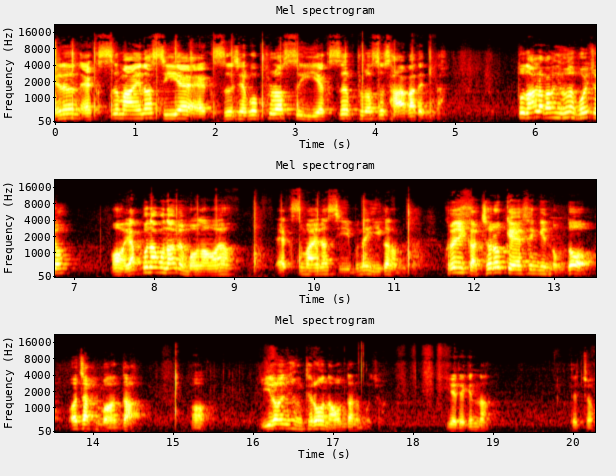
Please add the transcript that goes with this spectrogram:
얘는 x 마이너스 2에 x제곱 플러스 2x 플러스 4가 됩니다. 또 날아가는 게 눈에 보이죠? 어, 약분하고 나면 뭐 나와요? x 마이너스 2분의 2가 납니다. 그러니까 저렇게 생긴 놈도 어차피 뭐 한다? 어, 이런 형태로 나온다는 거죠. 이해되겠나? 됐죠?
